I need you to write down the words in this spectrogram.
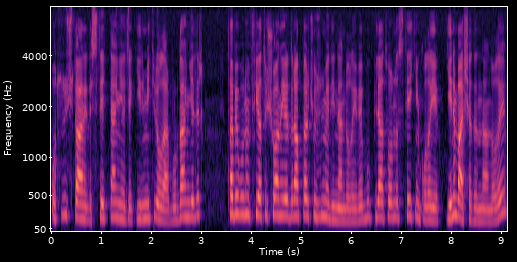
33 tane de stake'ten gelecek 22 dolar buradan gelir. Tabi bunun fiyatı şu an airdroplar çözülmediğinden dolayı ve bu platformda staking olayı yeni başladığından dolayı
